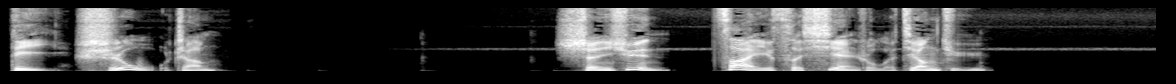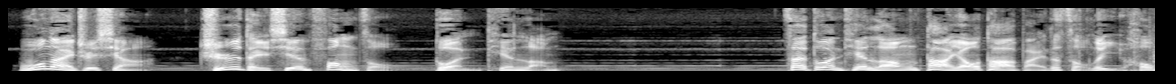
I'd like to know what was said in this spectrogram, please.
第十五章，审讯再一次陷入了僵局，无奈之下。只得先放走段天狼。在段天狼大摇大摆的走了以后，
